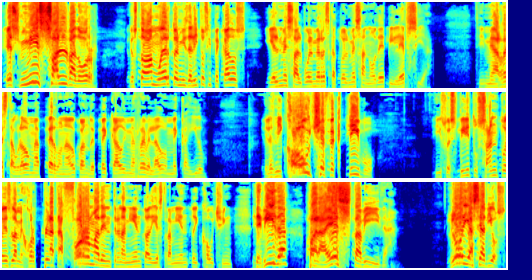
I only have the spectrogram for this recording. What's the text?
es mi Salvador. Yo estaba muerto en mis delitos y pecados y Él me salvó, Él me rescató, Él me sanó de epilepsia. Me ha restaurado, me ha perdonado cuando he pecado y me ha revelado, me he caído. Él es mi coach efectivo y su Espíritu Santo es la mejor plataforma de entrenamiento, adiestramiento y coaching de vida para esta vida. Gloria sea Dios,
